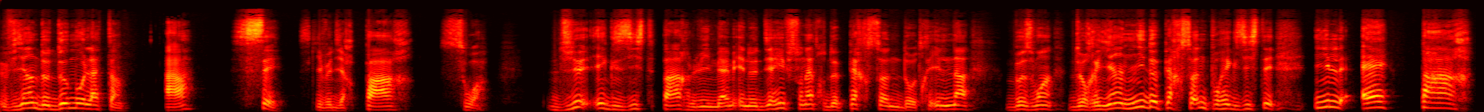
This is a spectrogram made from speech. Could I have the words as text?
vient de deux mots latins. A, C, ce qui veut dire par soi. Dieu existe par lui-même et ne dérive son être de personne d'autre. Il n'a besoin de rien ni de personne pour exister. Il est par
